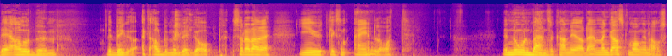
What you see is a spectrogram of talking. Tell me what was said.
det er album. Bygger, et album er bygga opp. Så det der gi ut liksom én låt Det er noen band som kan gjøre det, men ganske mange av oss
